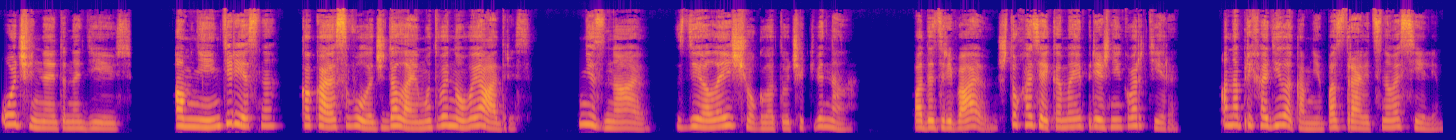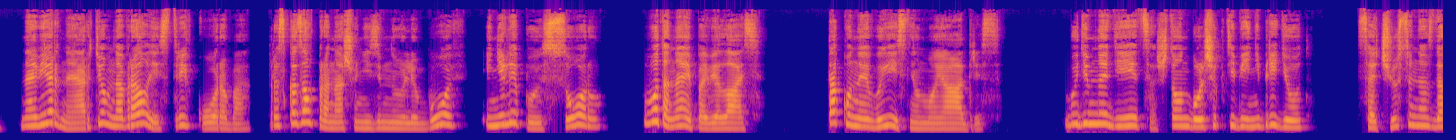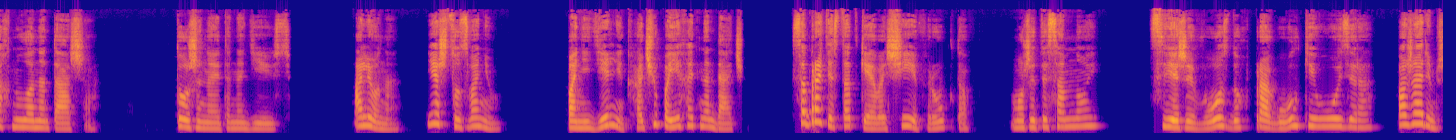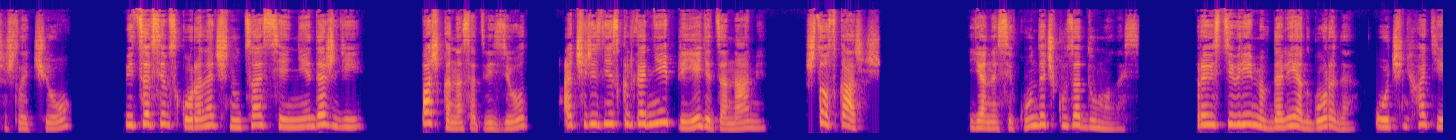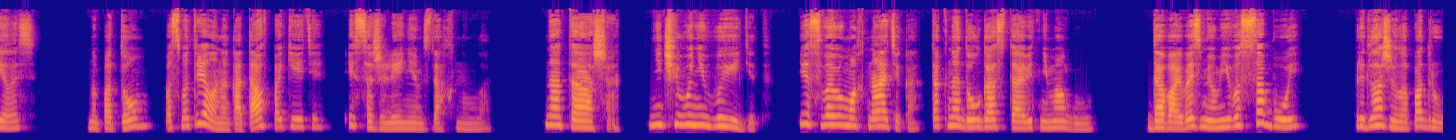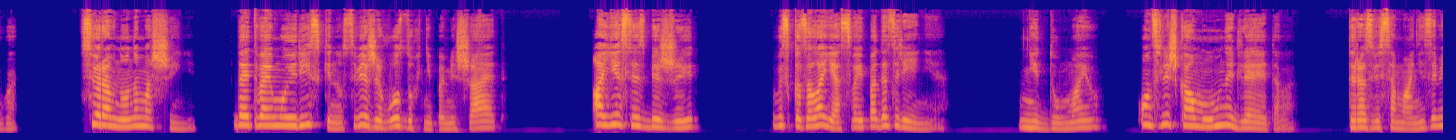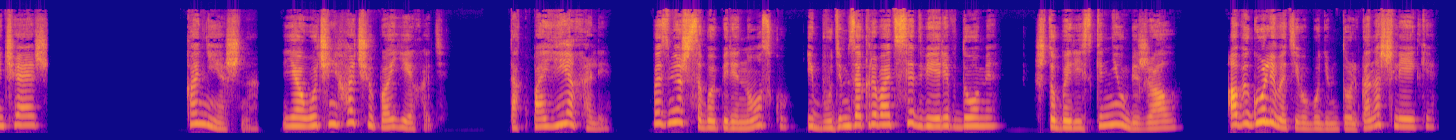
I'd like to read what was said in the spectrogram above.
Очень на это надеюсь. А мне интересно, какая сволочь дала ему твой новый адрес? Не знаю. Сделала еще глоточек вина. Подозреваю, что хозяйка моей прежней квартиры. Она приходила ко мне поздравить с новосельем. Наверное, Артем наврал ей с три короба, рассказал про нашу неземную любовь и нелепую ссору. Вот она и повелась. Так он и выяснил мой адрес. Будем надеяться, что он больше к тебе не придет. Сочувственно вздохнула Наташа. Тоже на это надеюсь. Алена, я что звоню? В понедельник хочу поехать на дачу собрать остатки овощей и фруктов. Может, и со мной? Свежий воздух, прогулки у озера, пожарим шашлычок. ведь совсем скоро начнутся осенние дожди. Пашка нас отвезет, а через несколько дней приедет за нами. Что скажешь?» Я на секундочку задумалась. Провести время вдали от города очень хотелось, но потом посмотрела на кота в пакете и с сожалением вздохнула. «Наташа, ничего не выйдет. Я своего мохнатика так надолго оставить не могу. Давай возьмем его с собой», – предложила подруга. «Все равно на машине. Да и твоему Ирискину свежий воздух не помешает. А если сбежит?» – высказала я свои подозрения. «Не думаю. Он слишком умный для этого. Ты разве сама не замечаешь?» «Конечно. Я очень хочу поехать». «Так поехали!» Возьмешь с собой переноску и будем закрывать все двери в доме, чтобы Рискин не убежал. А выгуливать его будем только на шлейке».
